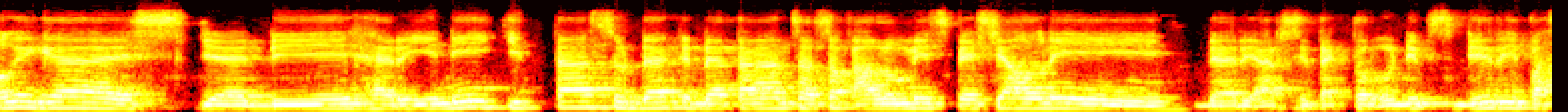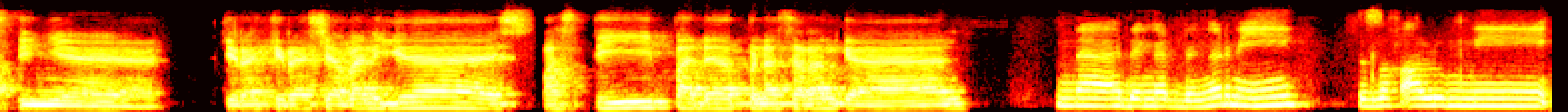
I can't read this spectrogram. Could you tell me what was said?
Oke guys, jadi hari ini kita sudah kedatangan sosok alumni spesial nih dari arsitektur Undip sendiri pastinya. Kira-kira siapa nih guys? Pasti pada penasaran kan? Nah, dengar-dengar nih, sosok alumni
